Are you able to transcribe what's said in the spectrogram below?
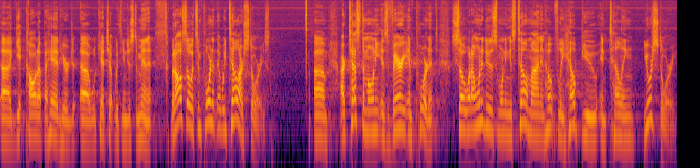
uh, get caught up ahead here. Uh, we'll catch up with you in just a minute. But also, it's important that we tell our stories. Um, our testimony is very important. So, what I want to do this morning is tell mine and hopefully help you in telling your story.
